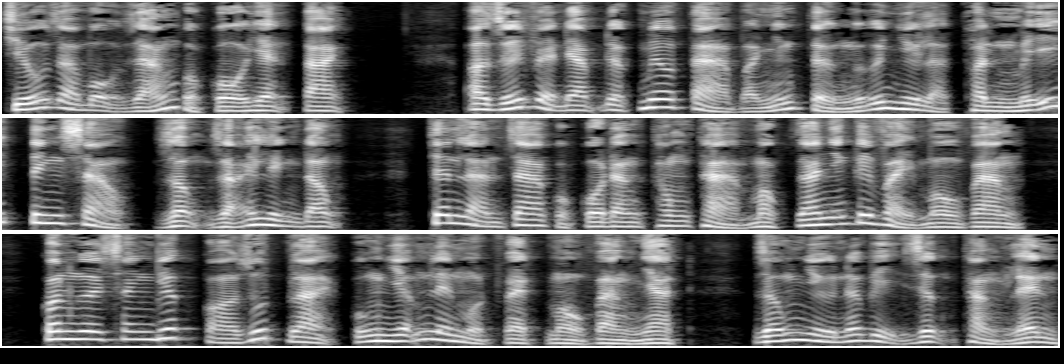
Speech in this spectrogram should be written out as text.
chiếu ra bộ dáng của cô hiện tại. Ở dưới vẻ đẹp được miêu tả bằng những từ ngữ như là thuần mỹ, tinh xảo, rộng rãi linh động, Trên làn da của cô đang thong thả mọc ra những cái vảy màu vàng, con người xanh biếc có rút lại cũng nhiễm lên một vệt màu vàng nhạt, giống như nó bị dựng thẳng lên.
